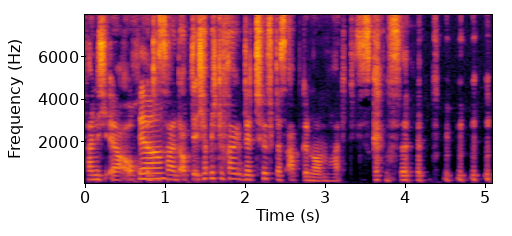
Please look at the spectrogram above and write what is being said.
fand ich eher auch ja. interessant. Ob der, ich habe mich gefragt, ob der TÜV das abgenommen hat, dieses Ganze.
